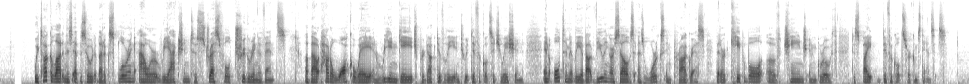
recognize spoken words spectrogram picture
We talk a lot in this episode about exploring our reaction to stressful, triggering events, about how to walk away and re engage productively into a difficult situation, and ultimately about viewing ourselves as works in progress that are capable of change and growth despite difficult circumstances.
